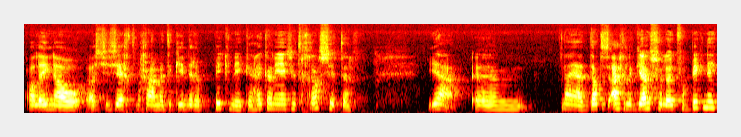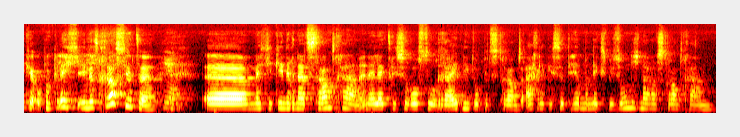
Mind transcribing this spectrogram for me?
Alleen al als je zegt we gaan met de kinderen picknicken, hij kan niet eens in het gras zitten. Ja, ehm, nou ja, dat is eigenlijk juist zo leuk van picknicken. Op een kleedje in het gras zitten. Ja. Eh, met je kinderen naar het strand gaan. Een elektrische rolstoel rijdt niet op het strand. Eigenlijk is het helemaal niks bijzonders naar een strand gaan.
